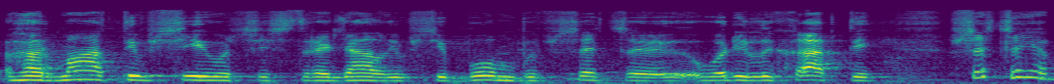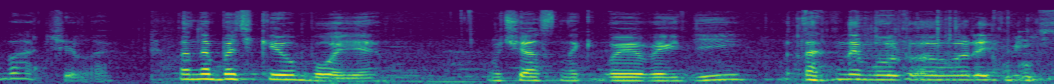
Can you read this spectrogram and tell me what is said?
гармати всі оці стріляли, всі бомби, все це горіли хати. Все це я бачила. У мене батьки обоє, учасники бойових дій. Не можу говорити більше.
